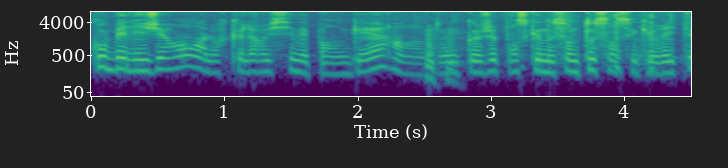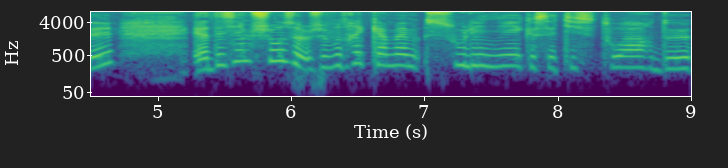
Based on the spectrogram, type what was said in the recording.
co-belligérant alors que la Russie n'est pas en guerre. hein. Donc, euh, je pense que nous sommes tous en sécurité. Et la deuxième chose, je voudrais quand même souligner que cette histoire de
